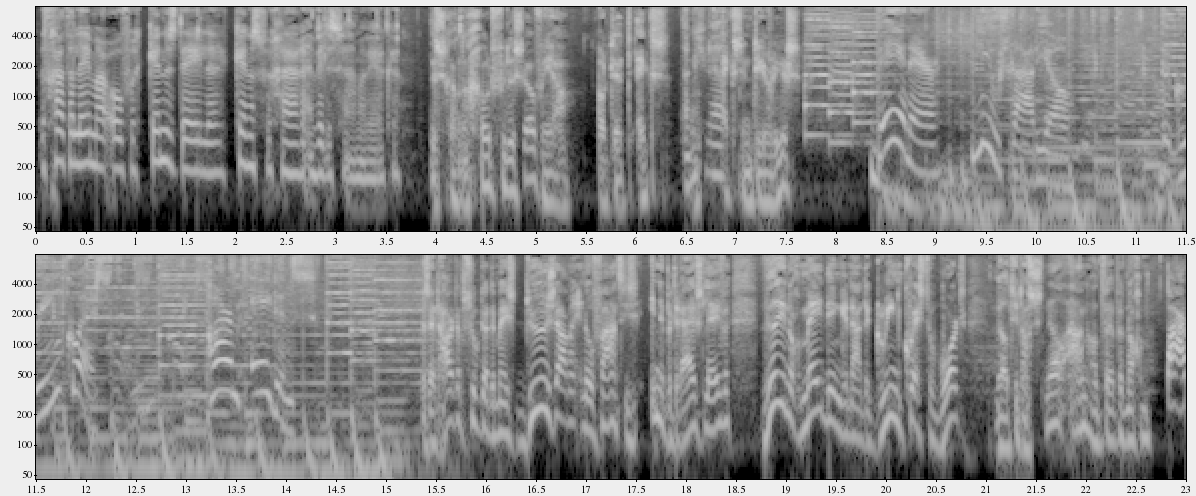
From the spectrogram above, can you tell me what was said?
Het gaat alleen maar over kennis delen, kennis vergaren en willen samenwerken. Dus gaat een groot filosoof van jou, Odette X. Dankjewel. X Interiors. BNR Nieuwsradio. The Green Quest. Harm Edens. We zijn hard op zoek naar de meest duurzame innovaties in het bedrijfsleven. Wil je nog meedenken naar de Green Quest Award? Meld je dan snel aan, want we hebben nog een paar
